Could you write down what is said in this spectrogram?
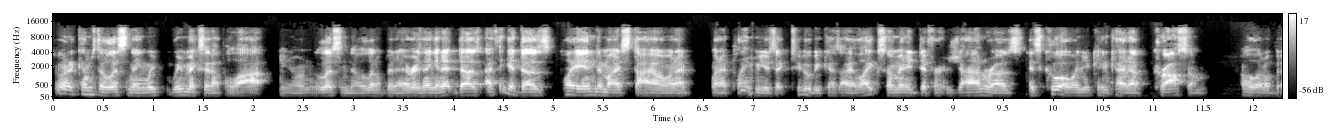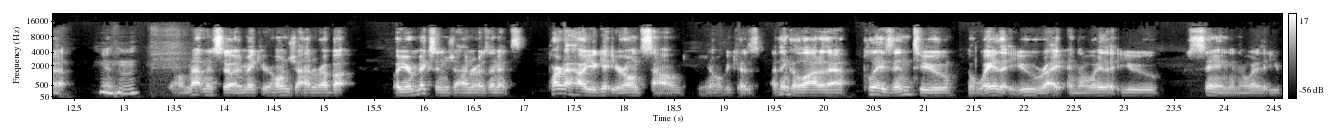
so when it comes to listening, we, we mix it up a lot, you know, listen to a little bit of everything. And it does, I think it does play into my style when I, when I play music too, because I like so many different genres. It's cool when you can kind of cross them a little bit and, mm-hmm. you know, not necessarily make your own genre, but, but you're mixing genres and it's, part of how you get your own sound, you know, because I think a lot of that plays into the way that you write and the way that you sing and the way that you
